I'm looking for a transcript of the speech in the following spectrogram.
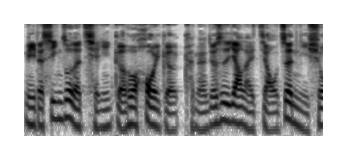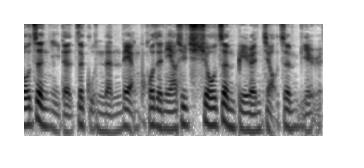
你的星座的前一个或后一个，可能就是要来矫正你、修正你的这股能量，或者你要去修正别人、矫正别人，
